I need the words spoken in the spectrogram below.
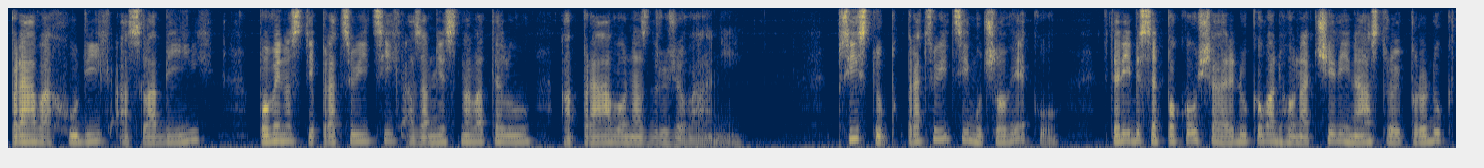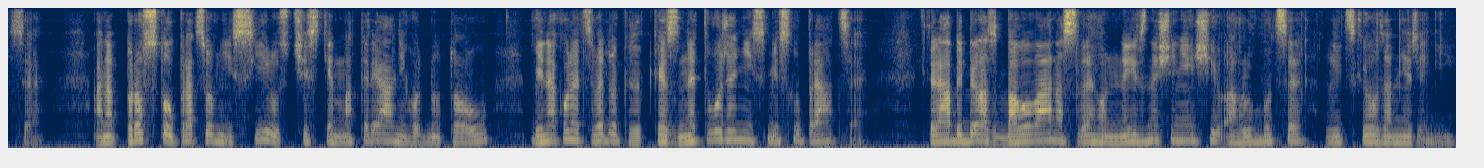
práva chudých a slabých, povinnosti pracujících a zaměstnavatelů a právo na združování. Přístup k pracujícímu člověku, který by se pokoušel redukovat ho na čirý nástroj produkce a na prostou pracovní sílu s čistě materiální hodnotou, by nakonec vedl ke znetvoření smyslu práce, která by byla zbavována svého nejvznešenějšího a hluboce lidského zaměření.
